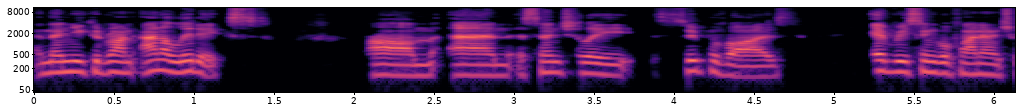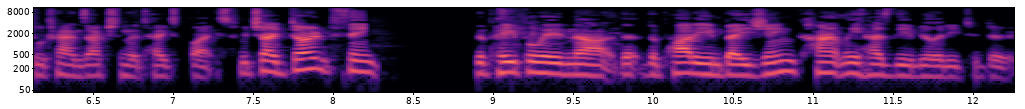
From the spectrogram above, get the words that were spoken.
And then you could run analytics um, and essentially supervise every single financial transaction that takes place, which I don't think the people in uh, the, the party in Beijing currently has the ability to do.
